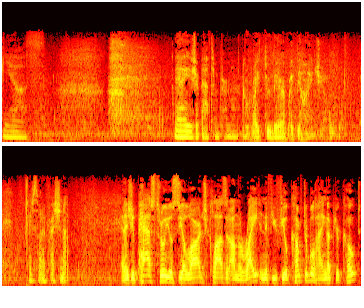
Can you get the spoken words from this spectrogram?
yes. May I use your bathroom for a moment? Go right through there, right behind you. I just want to freshen up. And as you pass through, you'll see a large closet on the right. And if you feel comfortable, hang up your coat.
